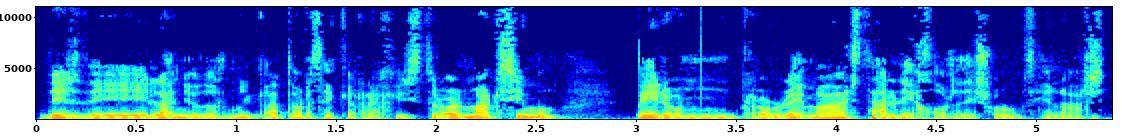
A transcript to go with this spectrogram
desde el año 2014 que registró el máximo, pero el problema está lejos de solucionarse.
